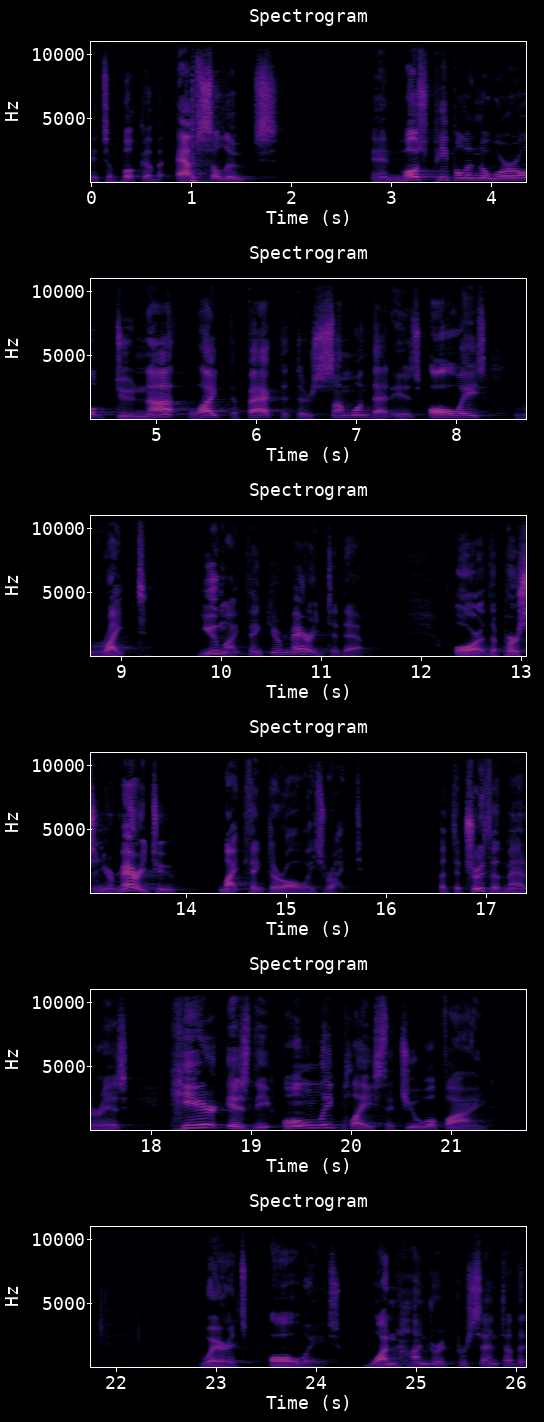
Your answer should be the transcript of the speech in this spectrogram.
It's a book of absolutes. And most people in the world do not like the fact that there's someone that is always right. You might think you're married to them, or the person you're married to might think they're always right. But the truth of the matter is, here is the only place that you will find where it's always 100% of the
